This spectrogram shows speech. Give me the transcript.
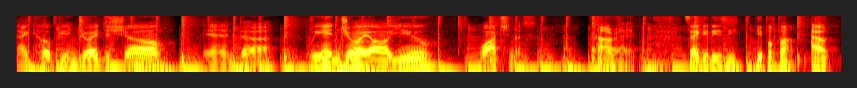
I hope you enjoyed the show, and uh, we enjoy all you watching us. All right. Take it easy. People pump out.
